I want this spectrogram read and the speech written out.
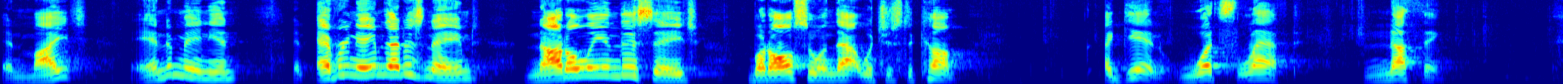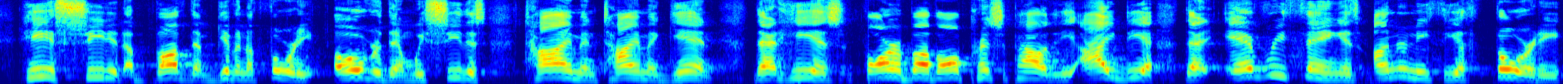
and might and dominion and every name that is named, not only in this age, but also in that which is to come. Again, what's left? Nothing. He is seated above them, given authority over them. We see this time and time again that he is far above all principality. The idea that everything is underneath the authority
